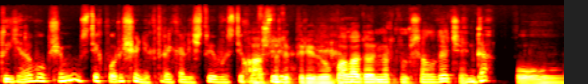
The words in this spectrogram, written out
Да я, в общем, с тех пор еще некоторое количество его стихов А перевел. что ты перевел? Балладу о мертвом солдате? Да. О,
